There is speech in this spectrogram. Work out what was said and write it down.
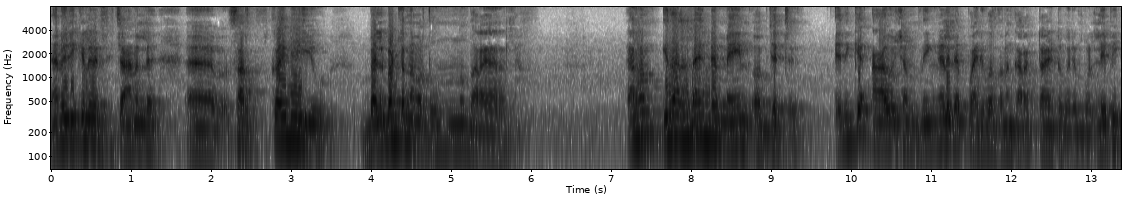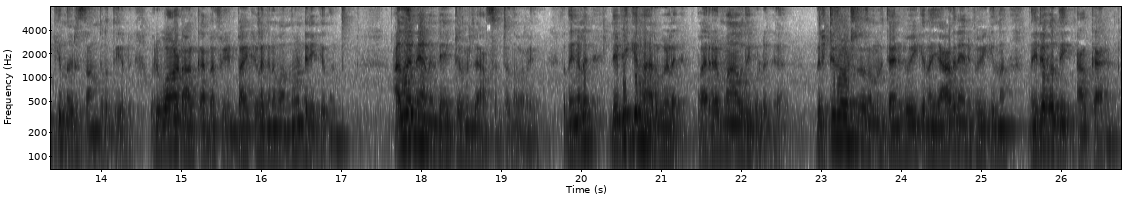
ഞാൻ ഒരിക്കലും എന്റെ ചാനലിൽ സബ്സ്ക്രൈബ് ചെയ്യൂ ബെൽ ബട്ടൺ അമർത്ത് ഒന്നും പറയാറില്ല. കാരണം ഇതല്ല എന്റെ മെയിൻ ഒബ്ജക്റ്റ് എനിക്ക് ആവശ്യം നിങ്ങളിലെ പരിവർത്തനം കറക്റ്റായിട്ട് വരുമ്പോൾ ലഭിക്കുന്ന ഒരു സംതൃപ്തിയുണ്ട്. ഒരുപാട് ആൾക്കാരുടെ ഫീഡ്ബാക്കുകൾ അങ്ങനെ വന്നുകൊണ്ടിരിക്കുന്നുണ്ട്. അത് തന്നെയാണ് എന്റെ ഏറ്റവും വലിയ അസറ്റ് എന്ന് പറയുന്നത്. അപ്പം നിങ്ങൾ ലഭിക്കുന്ന അറിവുകളെ പരമാവധി കൊടുക്കുക. ദൃഷ്ടിദോഷത്തെ സംബന്ധിച്ച് അനുഭവിക്കുന്ന യാതന അനുഭവിക്കുന്ന നിരവധി ആൾക്കാരുണ്ട്.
